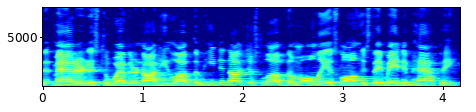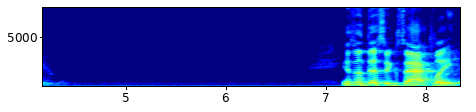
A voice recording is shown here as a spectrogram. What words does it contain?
that mattered as to whether or not he loved them. He did not just love them only as long as they made him happy. Isn't this exactly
